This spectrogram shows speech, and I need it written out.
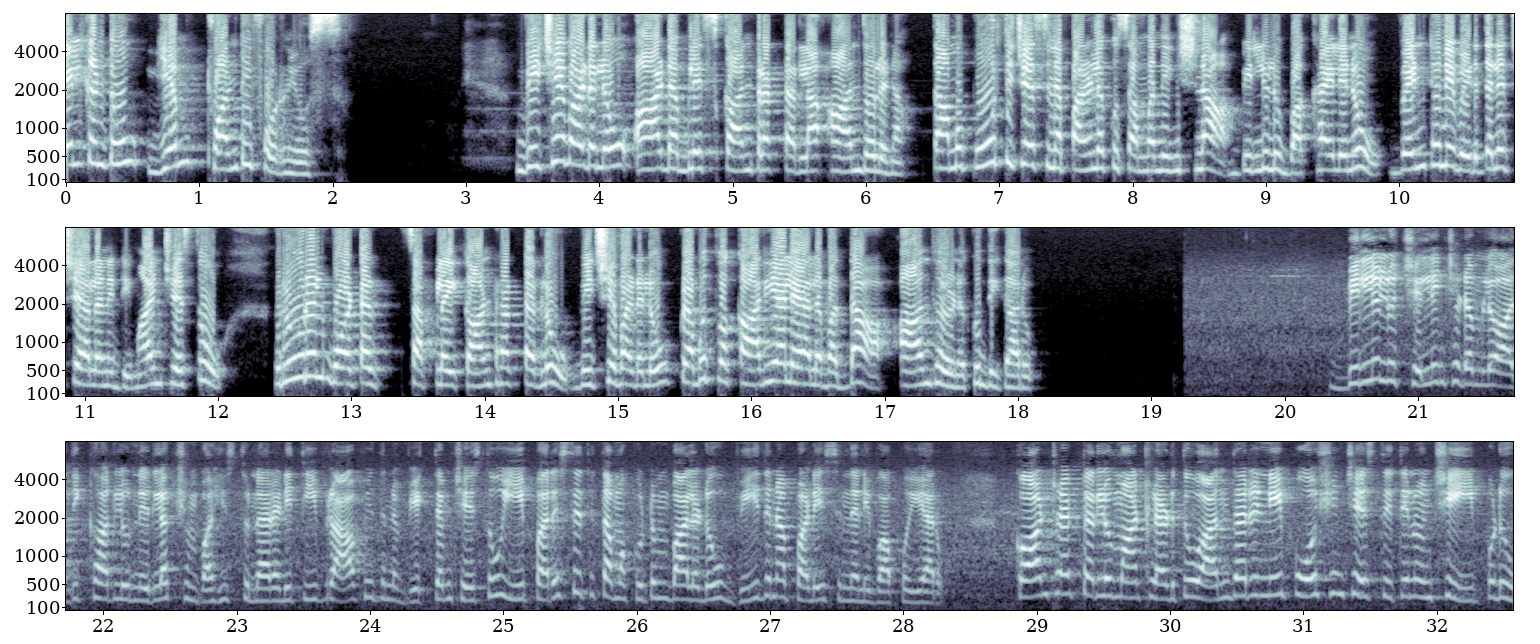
Welcome to M twenty four news. విజయవాడలో RWS కాంట్రాక్టర్ల ఆందోళన. తాము పూర్తి చేసిన పనులకు సంబంధించిన బిల్లులు బకాయిలను వెంటనే విడుదల చేయాలని డిమాండ్ చేస్తూ రూరల్ వాటర్ సప్లై కాంట్రాక్టర్లు విజయవాడలో ప్రభుత్వ కార్యాలయాల వద్ద ఆందోళనకు దిగారు. బిల్లులు చెల్లించడంలో అధికారులు నిర్లక్ష్యం వహిస్తున్నారని తీవ్ర ఆవేదన వ్యక్తం చేస్తూ ఈ పరిస్థితి తమ కుటుంబాలను వీధిన పడేసిందని వాపోయారు. కాంట్రాక్టర్లు మాట్లాడుతూ అందరినీ పోషించే స్థితి నుంచి ఇప్పుడు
